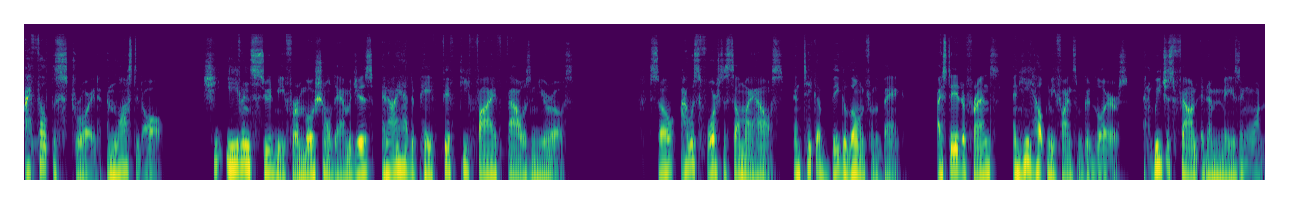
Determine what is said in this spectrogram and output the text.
I felt destroyed and lost it all. She even sued me for emotional damages, and I had to pay 55,000 euros. So I was forced to sell my house and take a big loan from the bank. I stayed at a friend's, and he helped me find some good lawyers, and we just found an amazing one.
